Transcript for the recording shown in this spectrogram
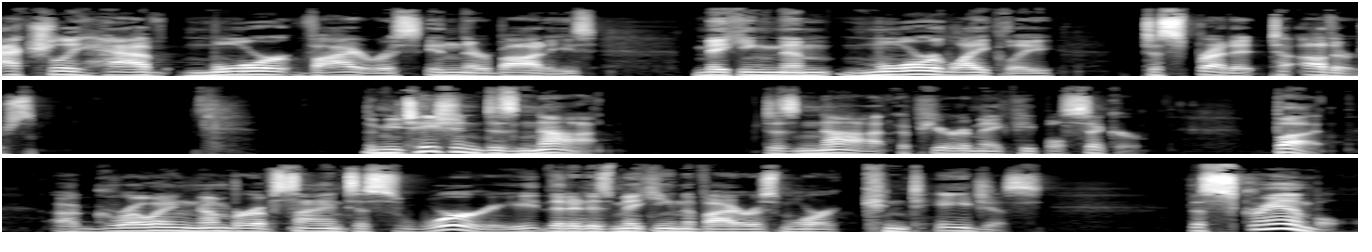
actually have more virus in their bodies, making them more likely to spread it to others. The mutation does not does not appear to make people sicker, but a growing number of scientists worry that it is making the virus more contagious. The scramble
